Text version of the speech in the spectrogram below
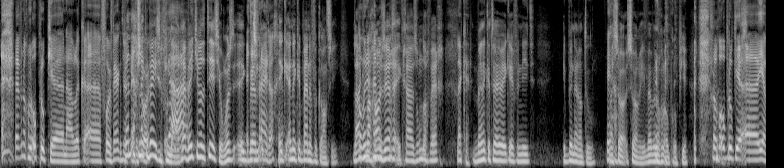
We hebben nog een oproepje namelijk eh, voor werkdruk ben in echt lekker bezig vandaag. Ja. Weet je wat het is, jongens? Ik Het ben, is vrijdag, Ik, ja. en ik heb bijna vakantie. Laat Oh, ik maar gewoon zeggen, ik ga zondag weg. Lekker. Ben ik er twee weken even niet. Ik ben eraan toe. Ja. Maar so- sorry, we hebben nog een oproepje. Nog een oproepje. eh, ja,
